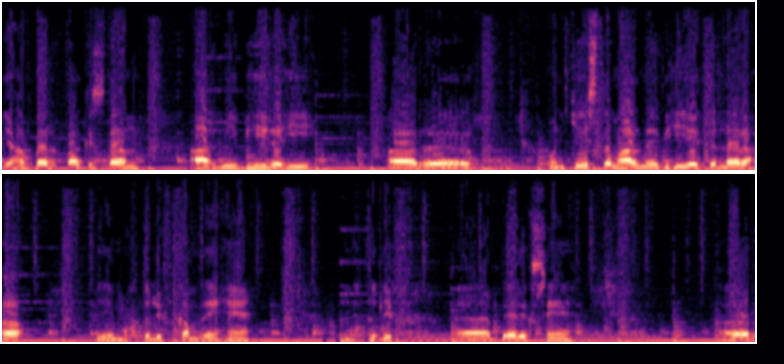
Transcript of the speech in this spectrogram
یہاں پر پاکستان آرمی بھی رہی اور ان کے استعمال میں بھی یہ قلعہ رہا۔ یہ مختلف کمرے ہیں، مختلف بیرکس ہیں۔ اور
